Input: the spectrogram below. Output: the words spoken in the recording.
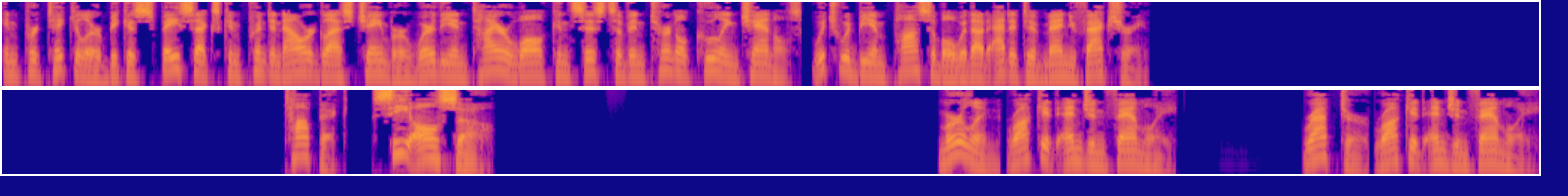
in particular because SpaceX can print an hourglass chamber where the entire wall consists of internal cooling channels, which would be impossible without additive manufacturing. Topic: See also. Merlin rocket engine family. Raptor rocket engine family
